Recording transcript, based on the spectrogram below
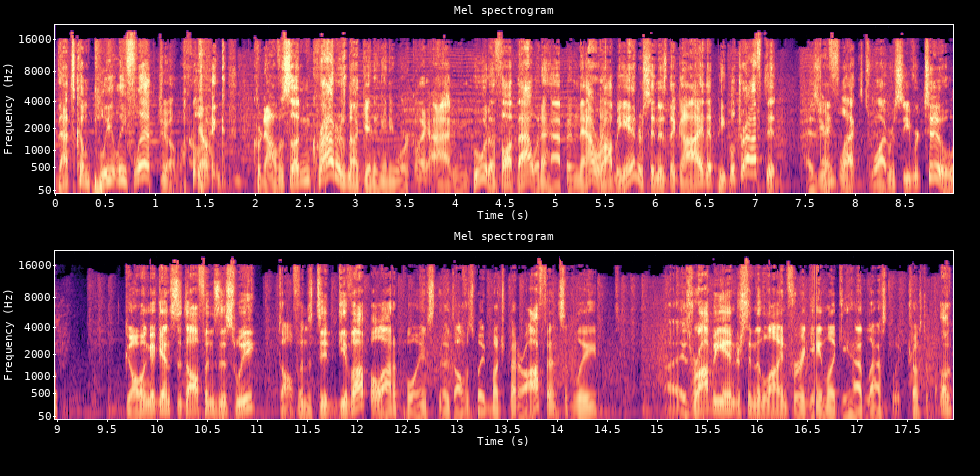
That's completely flipped, Joe. Yep. like now all of a sudden, Crowder's not getting any work. Like I mean, who would have thought that would have happened? Now Robbie Anderson is the guy that people drafted as your flex wide receiver too. Going against the Dolphins this week, Dolphins did give up a lot of points. The Dolphins played much better offensively. Uh, is Robbie Anderson in line for a game like he had last week? Trust him. Look,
